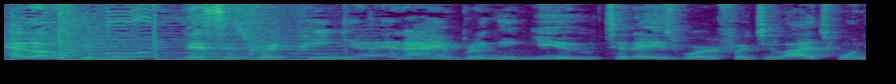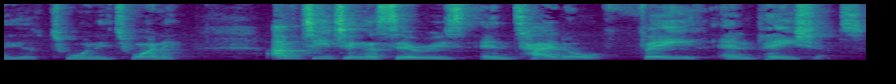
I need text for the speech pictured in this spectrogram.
Hello, good morning. This is Rick Pina, and I am bringing you today's word for July 20th, 2020. I'm teaching a series entitled Faith and Patience.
